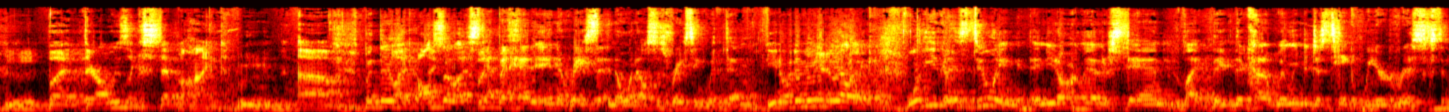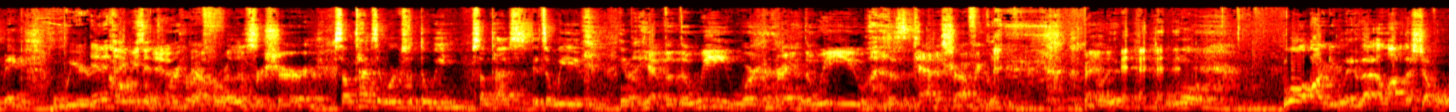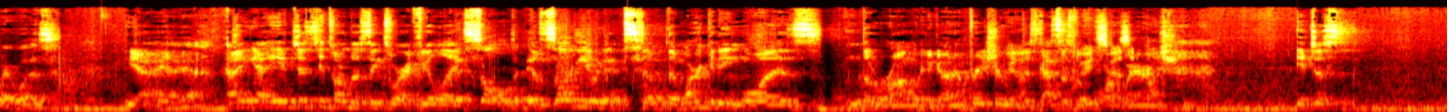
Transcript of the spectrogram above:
but they're always like a step behind. Um, But they're like But- also a but- step ahead in a race that no one else is racing with them. You know what I mean? Yeah. They're like, what are you guys doing? And you don't really understand. Like they, they're kind of willing to just take weird risks and make weird. and I mean, it worked out for them for sure. Sometimes it works with the Wii. Sometimes it's a Wii U. You know. Yeah, the, the Wii worked great. the Wii U was catastrophically bad. Oh, yeah. well, well, arguably, a lot of the shovelware was. Yeah, yeah, yeah. I, yeah, it's just it's one of those things where I feel like It sold. It sold the market- units. The, the marketing was the wrong way to go, and I'm pretty sure we Yeah. discussed this before. We discussed it where much. it just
